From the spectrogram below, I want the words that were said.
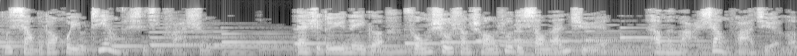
都想不到会有这样的事情发生。但是对于那个从树上闯入的小男爵，他们马上发觉了，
